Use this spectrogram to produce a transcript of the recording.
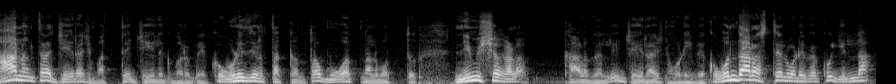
ಆ ನಂತರ ಜೈರಾಜ್ ಮತ್ತೆ ಜೈಲಿಗೆ ಬರಬೇಕು. ಉಳಿದಿರತಕ್ಕಂಥ ಮೂವತ್ತು ನಲವತ್ತು ನಿಮಿಷಗಳ ಕಾಲದಲ್ಲಿ ಜೈರಾಜ್ ಹೊಡಿಬೇಕು ಒಂದಾ ರಸ್ತೆಯಲ್ಲಿ ಹೊಡಿಬೇಕು. ಇಲ್ಲ,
